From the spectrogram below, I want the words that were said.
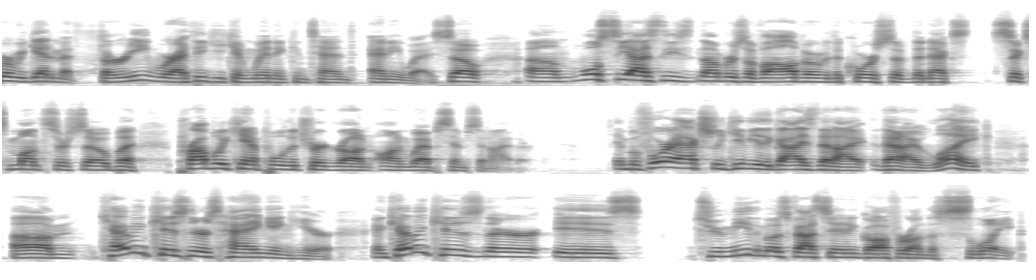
where we get him at 30, where I think he can win and contend anyway. So um, we'll see as these numbers evolve over the course of the next six months or so, but probably can't pull the trigger on on Webb Simpson either. And before I actually give you the guys that I that I like, um, Kevin Kisner's hanging here, and Kevin Kisner is to me the most fascinating golfer on the slate.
